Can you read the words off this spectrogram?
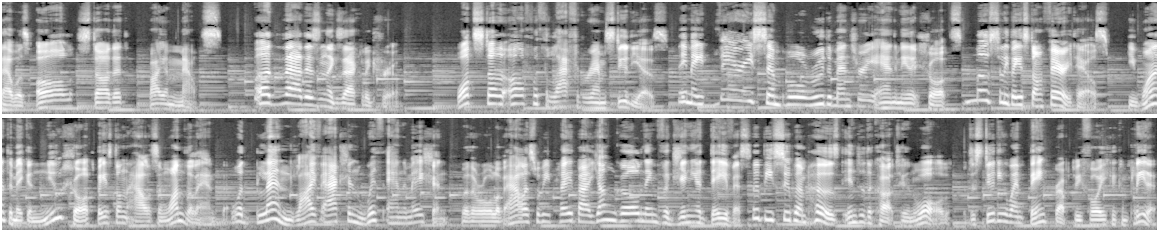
That was all started by a mouse. But that isn't exactly true. Walt started off with Laugh-O-Gram Studios. They made very simple, rudimentary animated shorts, mostly based on fairy tales. He wanted to make a new short based on Alice in Wonderland that would blend live action with animation, where the role of Alice would be played by a young girl named Virginia Davis, who would be superimposed into the cartoon world, but the studio went bankrupt before he could complete it.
